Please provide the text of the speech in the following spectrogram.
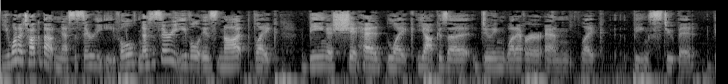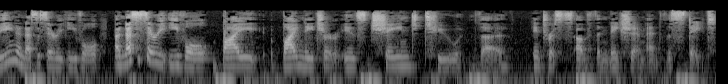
"You want to talk about necessary evil? Necessary evil is not like." being a shithead like yakuza doing whatever and like being stupid being a necessary evil a necessary evil by by nature is chained to the interests of the nation and the state.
